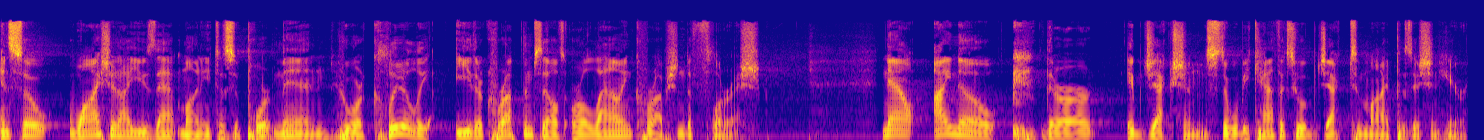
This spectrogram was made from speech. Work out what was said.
And so, why should I use that money to support men who are clearly either corrupt themselves or allowing corruption to flourish? Now, I know there are objections. There will be Catholics who object to my position here,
